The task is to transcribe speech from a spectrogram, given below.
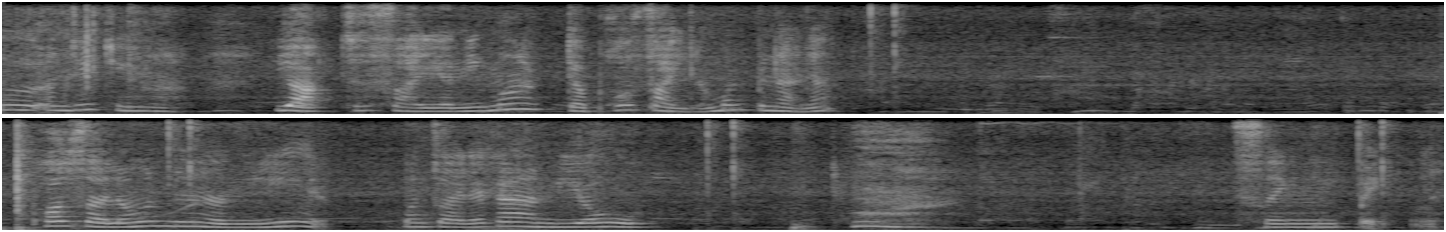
คืออันที่จริงอะอยากจะใส่อันนี้มาก แต่พอใส่แล้วมันเป็นอย่างเนี้ยพอใส่แล้วมันเป็นอย่างนี้ มันใส่ได้แค่อันเดียวเซ็งเป็ดเลย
